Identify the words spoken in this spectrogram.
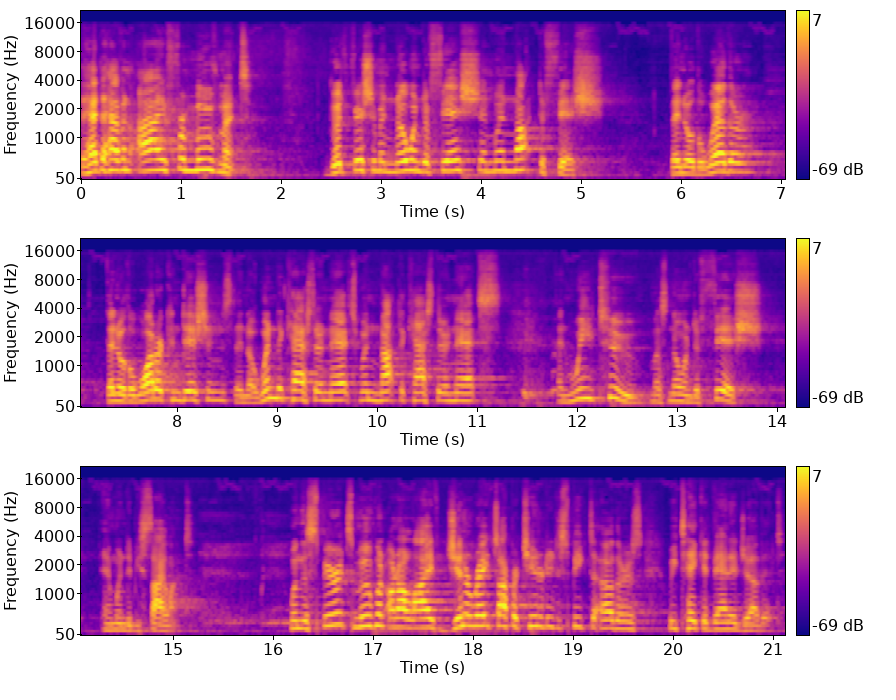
They had to have an eye for movement. Good fishermen know when to fish and when not to fish. They know the weather, they know the water conditions, they know when to cast their nets, when not to cast their nets. And we too must know when to fish and when to be silent. When the Spirit's movement on our life generates opportunity to speak to others, we take advantage of it.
